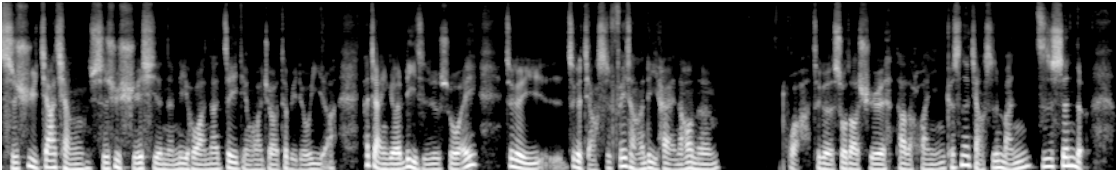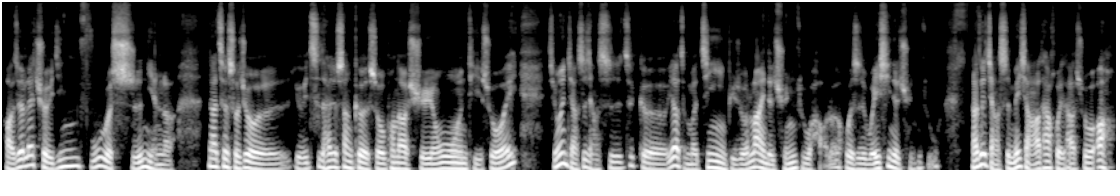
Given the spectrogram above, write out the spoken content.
持续加强、持续学习的能力的话，那这一点的话就要特别留意了。他讲一个例子，就是说，哎，这个这个讲师非常的厉害，然后呢，哇，这个受到学员很大的欢迎。可是呢，讲师蛮资深的，啊，这 lecture 已经服务了十年了。那这时候就有一次，他就上课的时候碰到学员问问题，说：“诶，请问讲师讲师，这个要怎么经营？比如说 Line 的群组好了，或者是微信的群组？”然后这讲师没想到他回答说：“哦，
